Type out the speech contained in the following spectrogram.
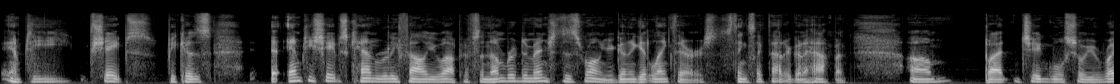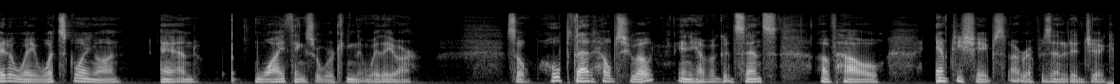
empty shapes because empty shapes can really foul you up. If the number of dimensions is wrong, you're going to get length errors. Things like that are going to happen. Um, but Jig will show you right away what's going on and why things are working the way they are. So hope that helps you out and you have a good sense of how empty shapes are represented in Jig.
